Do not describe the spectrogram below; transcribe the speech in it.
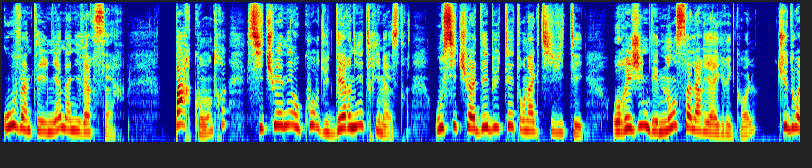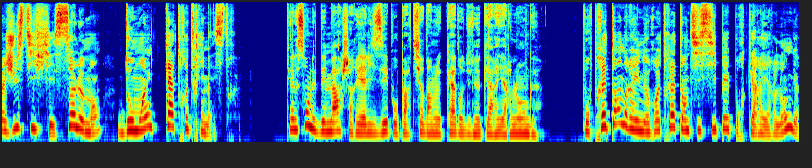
ou 21e anniversaire. Par contre, si tu es né au cours du dernier trimestre ou si tu as débuté ton activité au régime des non-salariés agricoles, tu dois justifier seulement d'au moins 4 trimestres. Quelles sont les démarches à réaliser pour partir dans le cadre d'une carrière longue? Pour prétendre à une retraite anticipée pour carrière longue,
